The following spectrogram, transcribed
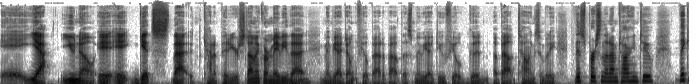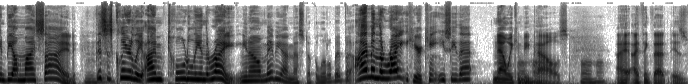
yeah, you know, it, it gets that kind of pit of your stomach, or maybe mm-hmm. that maybe I don't feel bad about this. Maybe I do feel good about telling somebody this person that I'm talking to, they can be on my side. Mm-hmm. This is clearly I'm totally in the right. You know, maybe I messed up a little bit, but I'm in the right here. Can't you see that? Now we can uh-huh. be pals. Uh-huh. I, I think that is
